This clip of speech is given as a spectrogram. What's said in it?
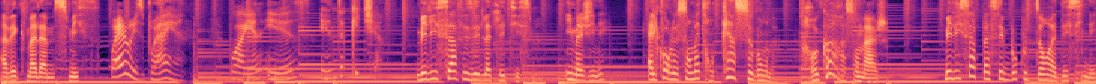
avec Madame Smith. Where is Brian? Brian is in the kitchen. Mélissa faisait de l'athlétisme. Imaginez, elle court le 100 mètres en 15 secondes. Un record à son âge. Mélissa passait beaucoup de temps à dessiner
